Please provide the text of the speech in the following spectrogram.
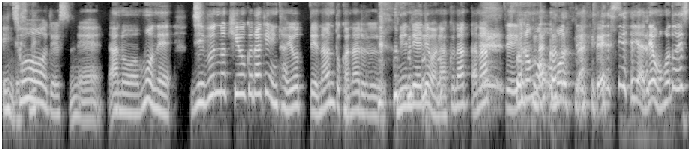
いいんですね。そうですね。あの、もうね、自分の記憶だけに頼ってなんとかなる年齢ではなくなったなっていうのも 思っていて。いや、でも本当です。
